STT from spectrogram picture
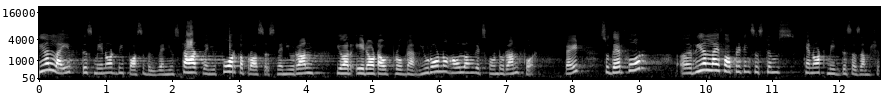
real life this may not be possible when you start when you fork a process when you run your a dot out program you do not know how long it is going to run for right. So therefore uh, real life operating systems cannot make this assumption.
